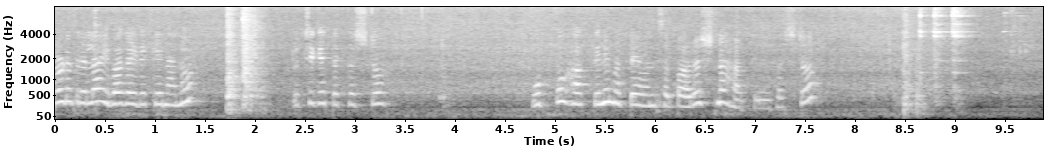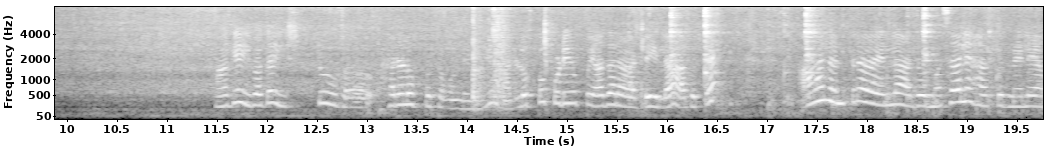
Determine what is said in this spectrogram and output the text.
ನೋಡಿದ್ರಲ್ಲ, ಇವಾಗ ಇದಕ್ಕೆ ನಾನು ರುಚಿಗೆ ತಕ್ಕಷ್ಟು ಉಪ್ಪು ಹಾಕ್ತೀನಿ ಮತ್ತು ಒಂದು ಸ್ವಲ್ಪ ಅರಿಶಿನ ಹಾಕ್ತೀನಿ ಫಸ್ಟು ಹಾಗೆ ಇವಾಗ ಇಷ್ಟು ಹರಳುಪ್ಪು ತೊಗೊಂಡಿದ್ದೀನಿ. ಹರಳುಪ್ಪು ಪುಡಿ ಉಪ್ಪು ಯಾವ್ದಾರ ಅಡ್ಡಿ ಇಲ್ಲ, ಆಗುತ್ತೆ. ಆ ನಂತರ ಎಲ್ಲ ಅದು ಮಸಾಲೆ ಹಾಕಿದ್ಮೇಲೆ ಆ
